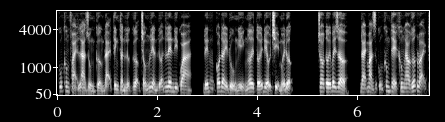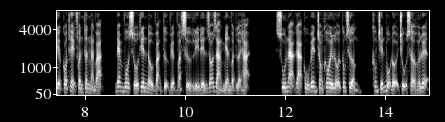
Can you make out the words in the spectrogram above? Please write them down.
cũng không phải là dùng cường đại tinh thần lực lượng chống liền lưỡn lên đi qua, đến có đầy đủ nghỉ ngơi tới điều trị mới được. Cho tới bây giờ, đại mads cũng không thể không ao ước loại kia có thể phân thân ngàn vạn, đem vô số thiên đầu vạn tự việc vặt xử lý đến rõ ràng nhân vật lợi hại. Xù nạ gạ cụ bên trong khôi lỗi công xưởng, không chiến bộ đội trụ sở huấn luyện,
